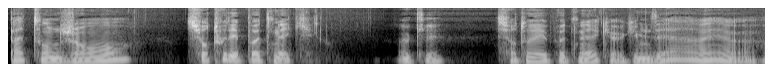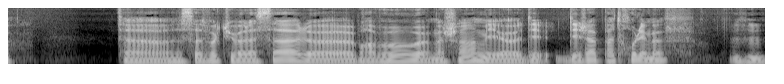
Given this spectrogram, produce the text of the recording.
Pas tant de gens. Surtout des potes mecs. Ok. Surtout des potes mecs qui me disaient Ah ouais, euh, ça se voit que tu vas à la salle, euh, bravo, euh, machin. Mais euh, dé- déjà, pas trop les meufs. Mhm.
